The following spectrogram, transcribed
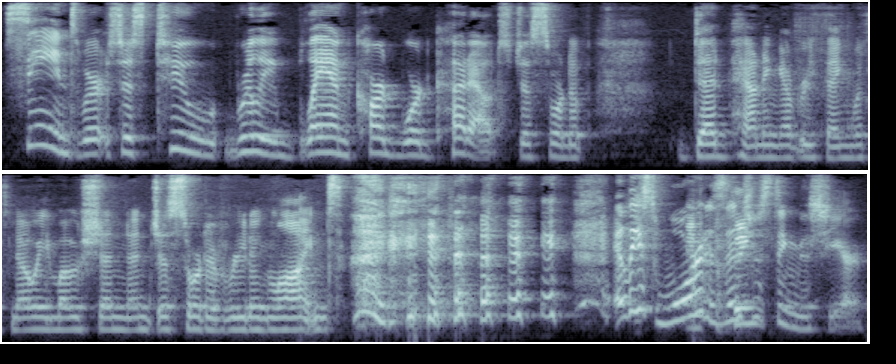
scenes where it's just two really bland cardboard cutouts just sort of deadpanning everything with no emotion and just sort of reading lines. At least Ward is think- interesting this year.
